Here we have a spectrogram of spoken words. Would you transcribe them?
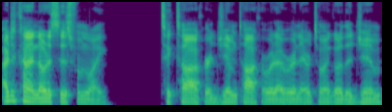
I just kind of noticed this from like TikTok or gym talk or whatever. And every time I go to the gym,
